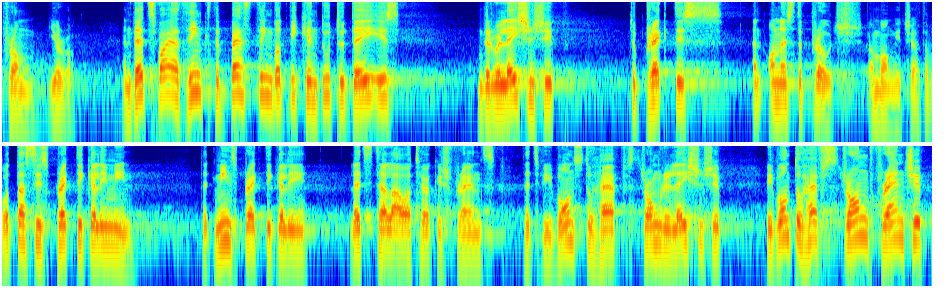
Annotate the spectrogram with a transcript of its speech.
from Europe. And that's why I think the best thing what we can do today is, in the relationship, to practice an honest approach among each other. What does this practically mean? That means practically, let's tell our Turkish friends that we want to have strong relationship, we want to have strong friendship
